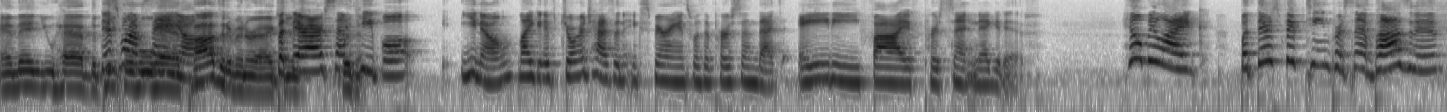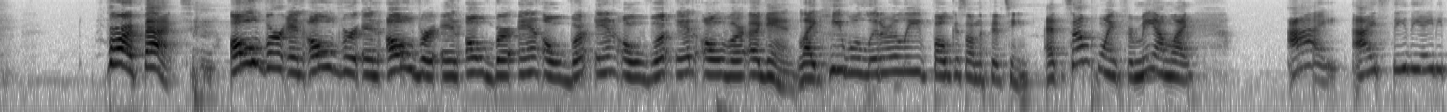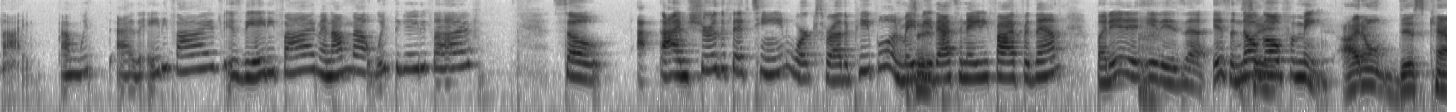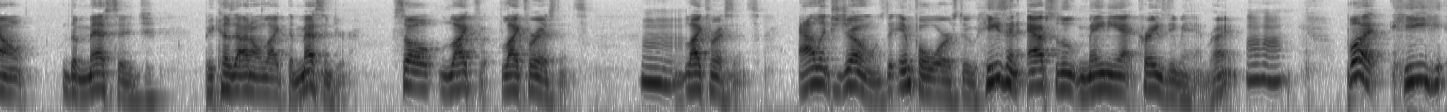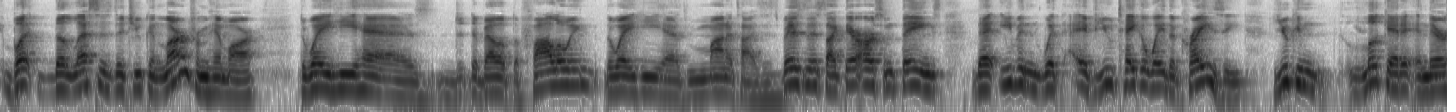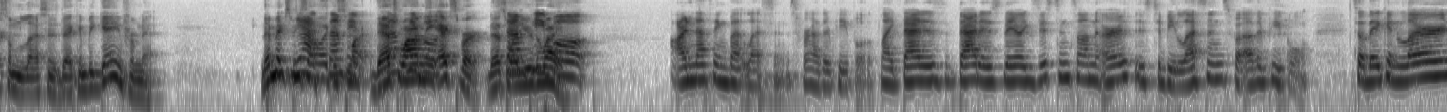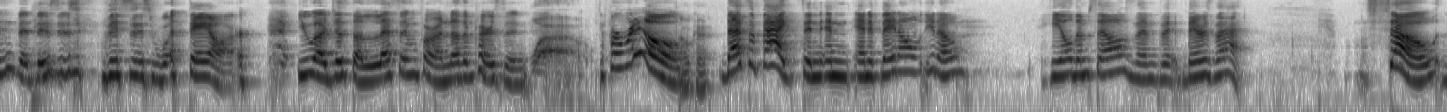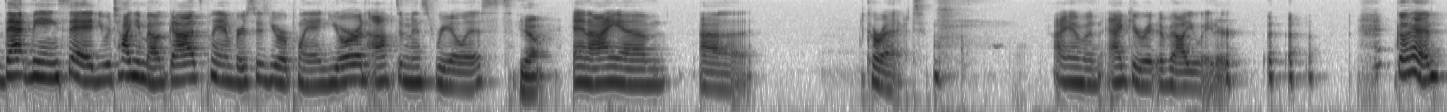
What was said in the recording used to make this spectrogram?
and then you have the This people who saying, had positive interactions. But there are some people, you know, like if George has an experience with a person that's 85% negative, he'll be like, but there's 15% positive for a fact. Over and over and over and over and over and over and over again. Like he will literally focus on the 15. At some point for me, I'm like, I I see the 85. I'm with uh, the 85 is the 85 and I'm not with the 85. So I, I'm sure the 15 works for other people and maybe See- that's an 85 for them, but it it is a it's a no-go for me. I don't discount the message because I don't like the messenger. So, like, like for instance, like for instance, Alex Jones, the Infowars dude, he's an absolute maniac, crazy man, right? Mm-hmm. But he, but the lessons that you can learn from him are the way he has d- developed a following, the way he has monetized his business. Like there are some things that even with if you take away the crazy, you can look at it and there are some lessons that can be gained from that. That makes me Yeah, sound like a smart. That's why I'm the expert. That's why you're the people wife. are nothing but lessons for other people. Like that is that is their existence on the earth is to be lessons for other people. So they can learn that this is this is what they are. You are just a lesson for another person. Wow. For real. Okay. That's a fact. And and and if they don't, you know, heal themselves, then th- there's that. So, that being said, you were talking about God's plan versus your plan. You're an optimist realist, Yeah. and I am uh, correct. I am an accurate evaluator. Go ahead.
